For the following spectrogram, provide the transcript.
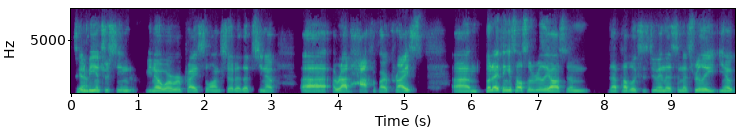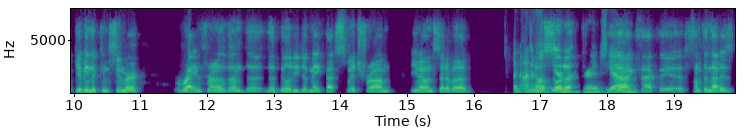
It's going to be interesting, you know, where we're priced along soda. That's you know uh, around half of our price. Um, but I think it's also really awesome that Publix is doing this, and it's really you know giving the consumer right in front of them the the ability to make that switch from you know instead of a an unhealthy you know, beverage, yeah. yeah, exactly. It's something that is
